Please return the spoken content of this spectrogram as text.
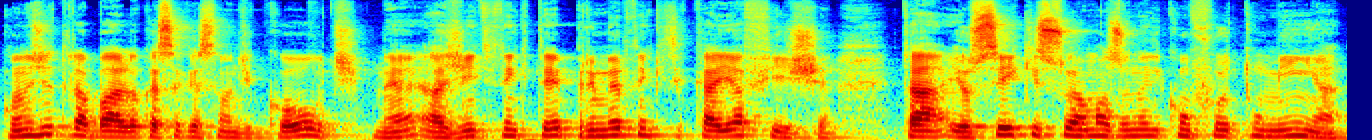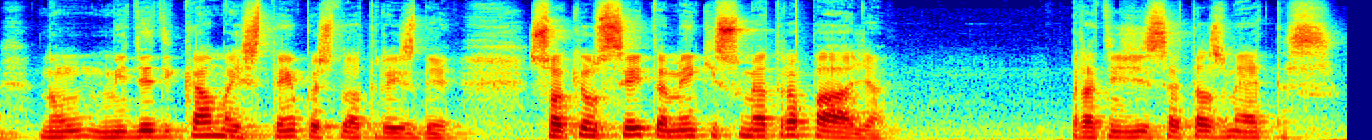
Quando a gente trabalha com essa questão de coach, né, a gente tem que ter, primeiro tem que cair a ficha. Tá, eu sei que isso é uma zona de conforto minha, não me dedicar mais tempo a estudar 3D. Só que eu sei também que isso me atrapalha para atingir certas metas.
